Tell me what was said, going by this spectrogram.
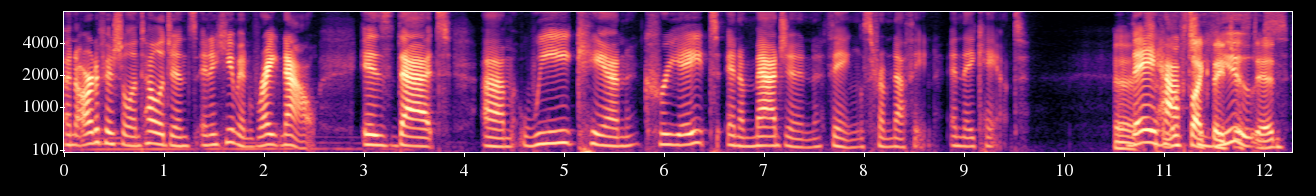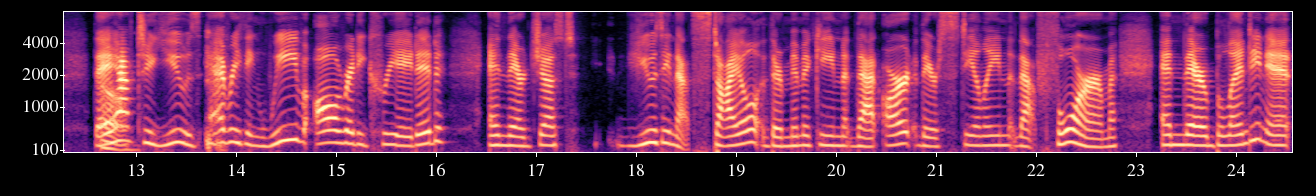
an artificial intelligence and a human right now is that um, we can create and imagine things from nothing, and they can't. Uh, they have to like they use just did. They have to use everything we've already created and they're just using that style. They're mimicking that art. They're stealing that form and they're blending it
